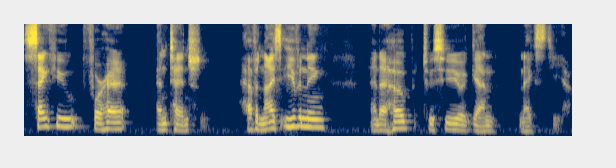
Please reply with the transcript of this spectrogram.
Thank you for her attention. Have a nice evening, and I hope to see you again next year.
